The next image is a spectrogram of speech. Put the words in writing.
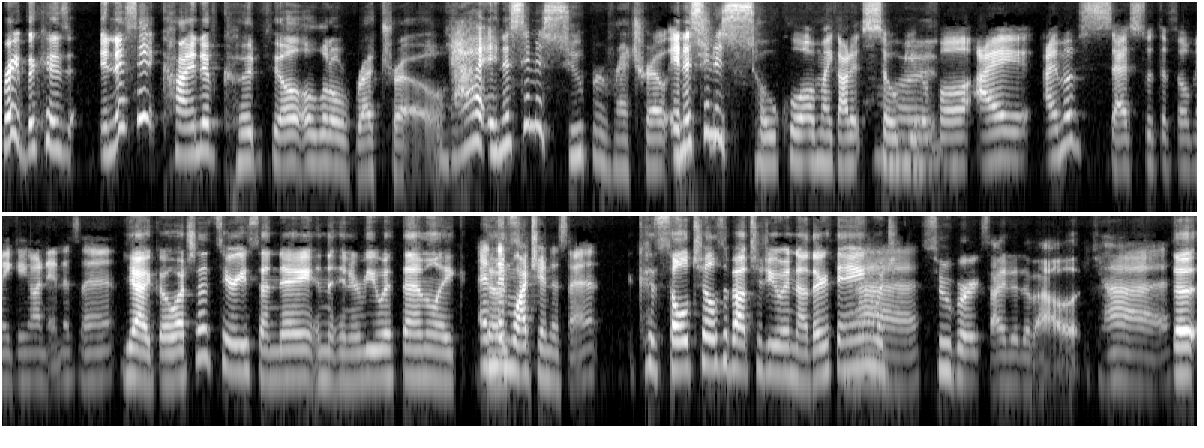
Right, because Innocent kind of could feel a little retro. Yeah, Innocent is super retro. Innocent is so cool. Oh my god, it's so God. beautiful. I I'm obsessed with the filmmaking on Innocent. Yeah, go watch that series Sunday and the interview with them. Like, And then watch Innocent. because Soul Chill's about to do another thing, Yeah. which super excited about. Yeah. the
